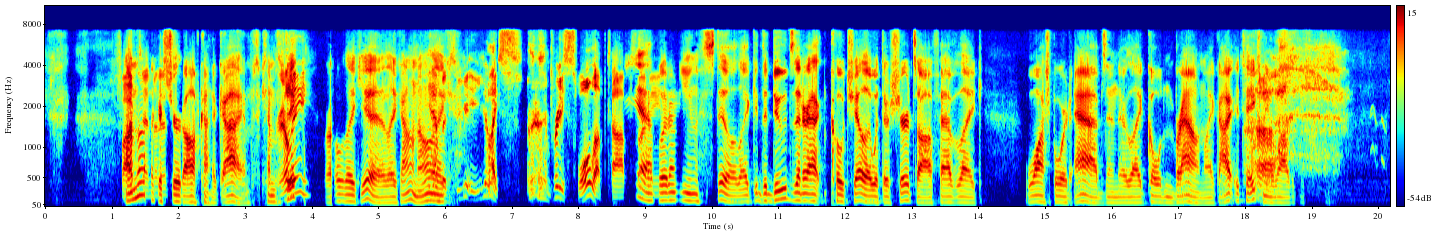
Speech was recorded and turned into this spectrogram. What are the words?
5 I'm not 10 like minutes? a shirt off kind of guy. I'm, I'm thick, Really? Bro. Like yeah, like I don't know, yeah, like but you, you're like pretty swole up top. so, I yeah, mean, but I mean, still, like the dudes that are at Coachella with their shirts off have like washboard abs and they're like golden brown. Like I, it takes me a while. To,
